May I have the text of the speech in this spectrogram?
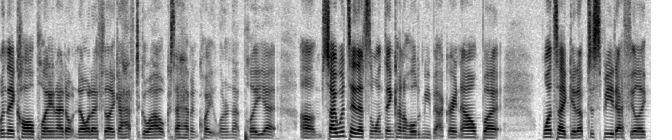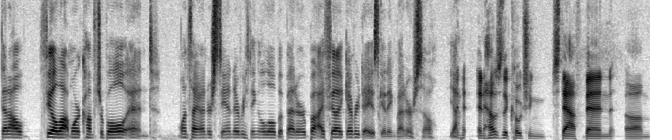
when they call a play and I don't know it, I feel like I have to go out because I haven't quite learned that play yet. Um, so I would say that's the one thing kind of holding me back right now. But once I get up to speed, I feel like that I'll feel a lot more comfortable and once I understand everything a little bit better. But I feel like every day is getting better. So yeah. And, and how's the coaching staff been um,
